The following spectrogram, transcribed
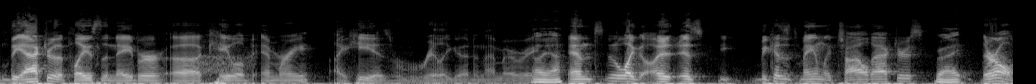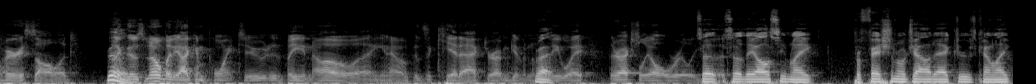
the actor that plays the neighbor uh caleb emery like he is really good in that movie Oh, yeah? and like it is because it's mainly child actors Right. they're all very solid. Really? Like, there's nobody I can point to to being, oh, uh, you know, as a kid actor, I'm giving them Right. leeway. They're actually all really So good. so they all seem like professional child actors, kind of like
